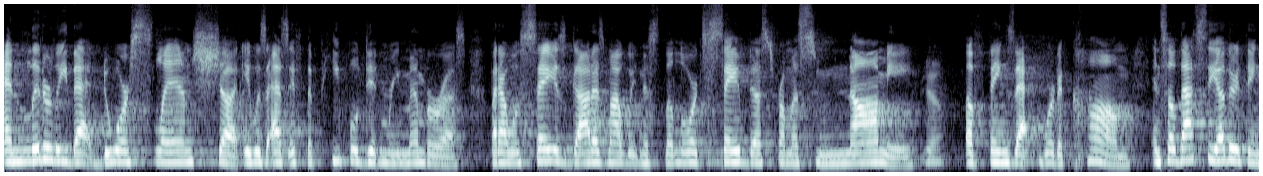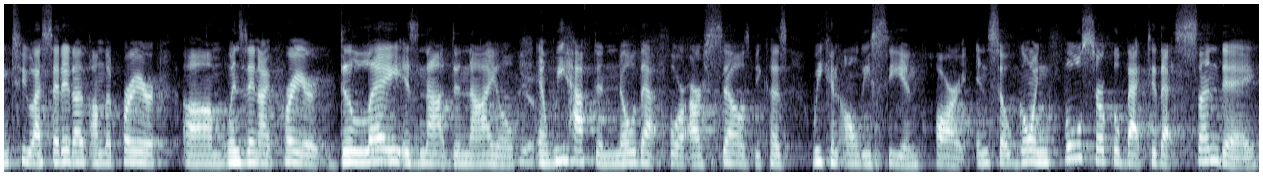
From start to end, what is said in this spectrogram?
And literally, that door slammed shut. It was as if the people didn't remember us. But I will say, as God is my witness, the Lord saved us from a tsunami Yeah. of things that were to come. And so that's the other thing, too. I said it on- the prayer, um, Wednesday night prayer. Delay is not denial. Yeah. And we have to know that for ourselves because we can only see in part. And so going full circle back to that Sunday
